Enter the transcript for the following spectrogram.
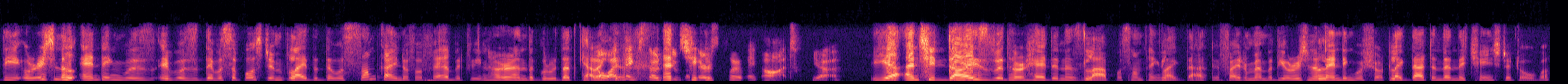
The original ending was it was they were supposed to imply that there was some kind of affair between her and the Guru Dutt character. oh i think so too and but she- there's clearly not. Yeah Yeah, and she dies with her head in his lap or something like that. If I remember, the original ending was shot like that, and then they changed it over.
